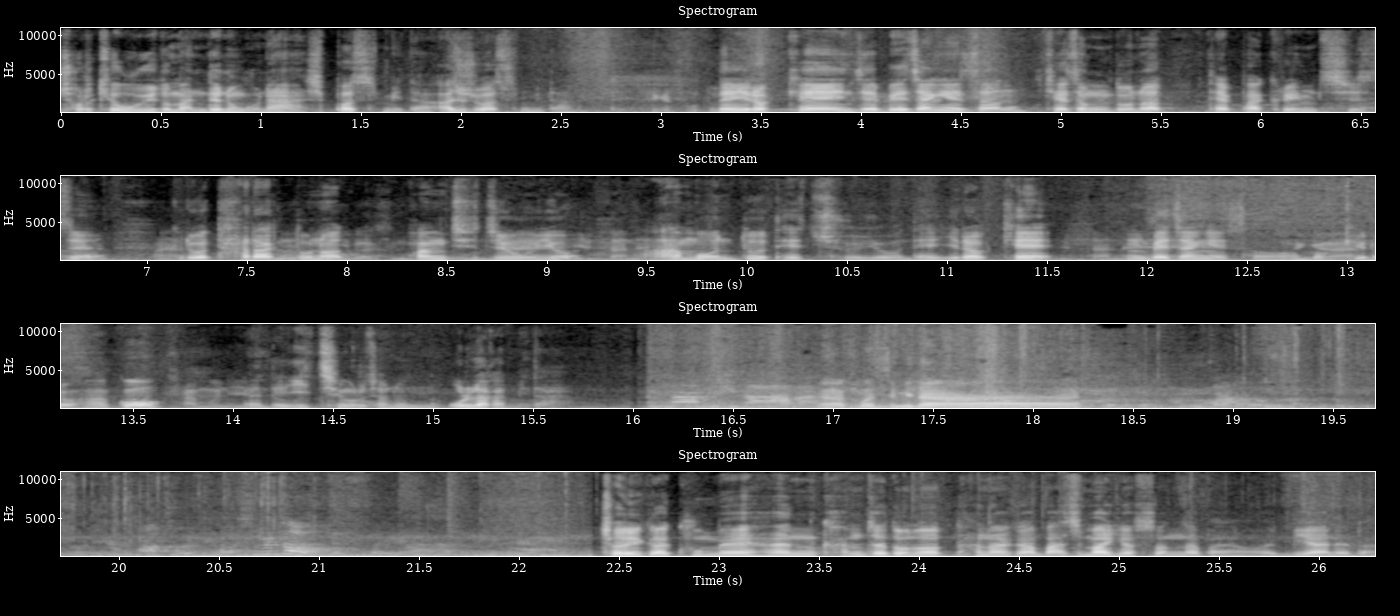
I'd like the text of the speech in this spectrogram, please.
저렇게 우유도 만드는구나 싶었습니다. 아주 좋았습니다. 네 이렇게 이제 매장에선 개성 도넛, 대파 크림 치즈, 그리고 타락 도넛, 황치즈 우유, 아몬드 대추요. 네, 이렇게 음, 매장에서 먹기로 하고 네, 2층으로 저는 올라갑니다. 감사합니다. 아, 고맙습니다. 저희. 저희가 구매한 감자 도넛 하나가 마지막이었었나 봐요. 미안해다.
